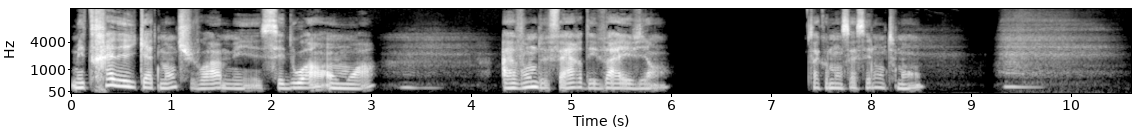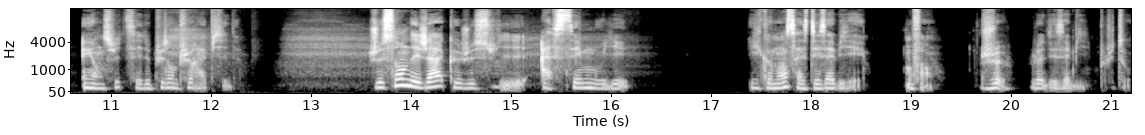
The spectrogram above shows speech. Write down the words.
mais très délicatement, tu vois, mais ses doigts en moi, avant de faire des va-et-vient. Ça commence assez lentement. Et ensuite, c'est de plus en plus rapide. Je sens déjà que je suis assez mouillée. Il commence à se déshabiller. Enfin, je le déshabille plutôt.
